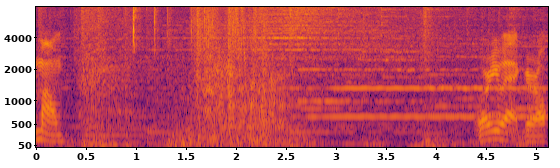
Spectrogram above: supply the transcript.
Come on. Where are you at, girl?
